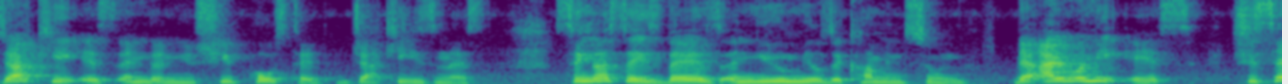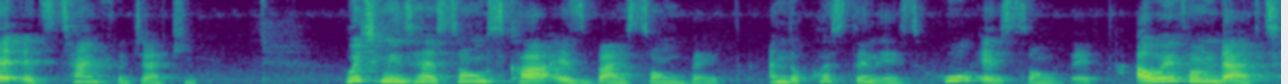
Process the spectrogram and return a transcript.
Jackie is in the news. She posted Jackie's Nest. Singer says there is a new music coming soon. The irony is, she said it's time for Jackie, which means her song Scar is by Songbird. And the question is, who is Songbird? Away from that,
